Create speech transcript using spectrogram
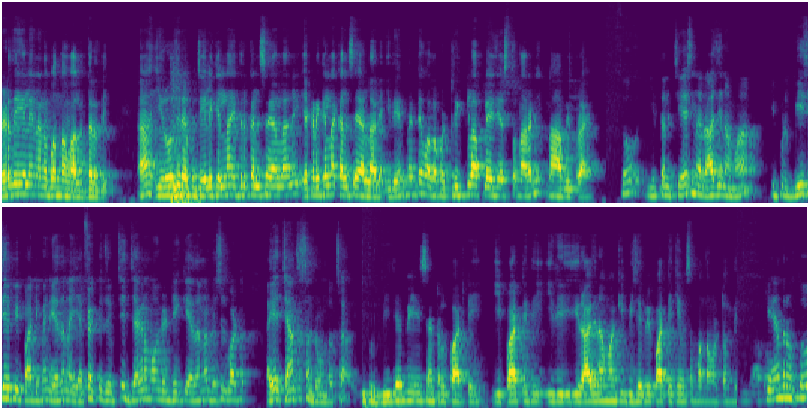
విడదీయలేని అనుబంధం వాళ్ళిద్దరిది. ఈ రోజు రేపు జైలుకి వెళ్ళినా ఇద్దరు కలిసే వెళ్ళాలి ఎక్కడికి వెళ్ళినా కలిసే వెళ్ళాలి. ఇదేంటంటే వాళ్ళు ఒక ట్రిక్ లా ప్లే చేస్తున్నారని నా అభిప్రాయం. సో ఇతను చేసిన రాజీనామా ఇప్పుడు బీజేపీ పార్టీ పైన ఏదైనా ఎఫెక్ట్ చూపించి జగన్మోహన్ రెడ్డికి ఏదైనా వెసులుబాటు అయ్యే ఛాన్సెస్ అంటూ ఉండొచ్చా? ఇప్పుడు బీజేపీ సెంట్రల్ పార్టీ ఈ పార్టీది ఇది ఈ రాజీనామాకి బీజేపీ పార్టీకి ఏం సంబంధం ఉంటుంది? కేంద్రంతో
